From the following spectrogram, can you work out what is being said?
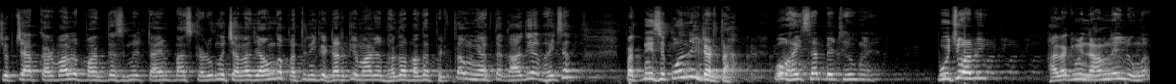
चुपचाप करवा लो, पाँच दस मिनट टाइम पास करूँगा, चला जाऊँगा। पत्नी के डर के मारे भगा भगा फिरता हूँ, यहाँ तक आ गया भाई साहब। पत्नी से कौन नहीं डरता? वो भाई साहब बैठे हुए हैं। पूछो अभी। हालाँकि मैं नाम नहीं लूँगा,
